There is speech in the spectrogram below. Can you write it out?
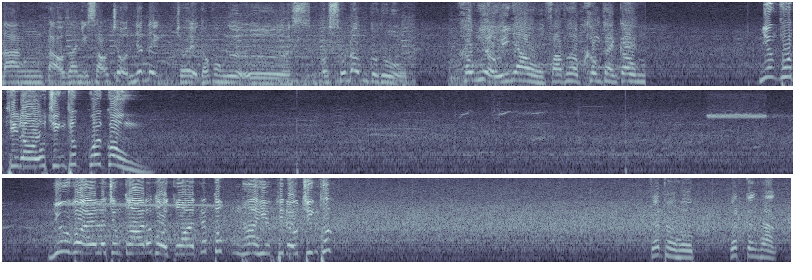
đang tạo ra những xáo trộn nhất định cho hệ thống phòng ngự có số đông cầu thủ không hiểu ý nhau pha phối hợp không thành công những phút thi đấu chính thức cuối cùng Như vậy là trọng tài đã thổi còi kết thúc hai hiệp thi đấu chính thức. Rất hồi hộp, rất căng thẳng.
